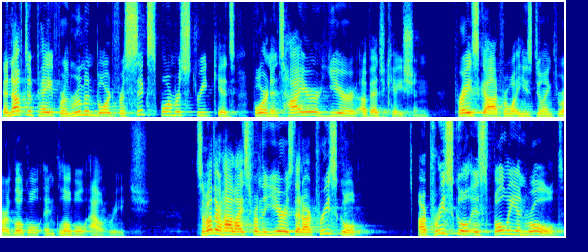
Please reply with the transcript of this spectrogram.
enough to pay for room and board for six former street kids for an entire year of education. Praise God for what He's doing through our local and global outreach. Some other highlights from the year is that our preschool, our preschool is fully enrolled.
